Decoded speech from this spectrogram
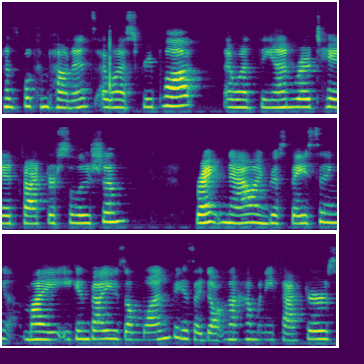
principal components. I want a scree plot. I want the unrotated factor solution. Right now, I'm just basing my eigenvalues on 1 because I don't know how many factors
